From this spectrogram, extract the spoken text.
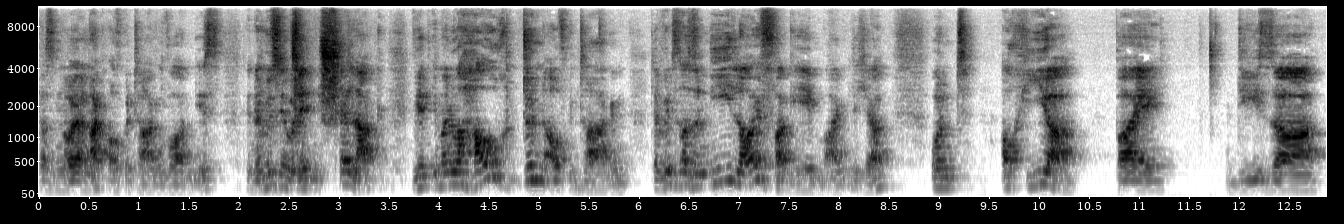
dass ein neuer Lack aufgetragen worden ist. Denn da müssen wir überlegen, Shellac wird immer nur hauchdünn aufgetragen. Da wird es also nie Läufer geben eigentlich. Ja? Und auch hier bei dieser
